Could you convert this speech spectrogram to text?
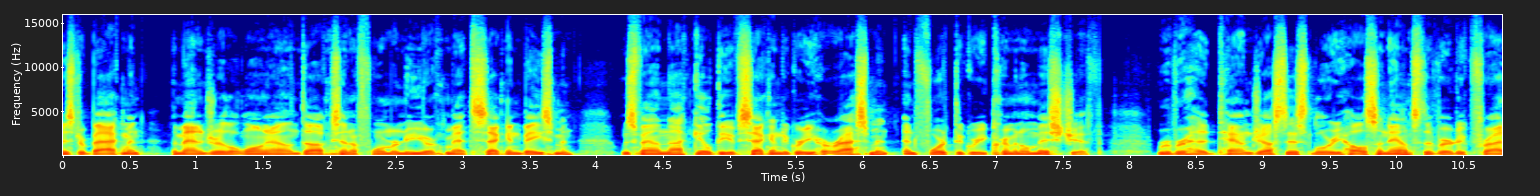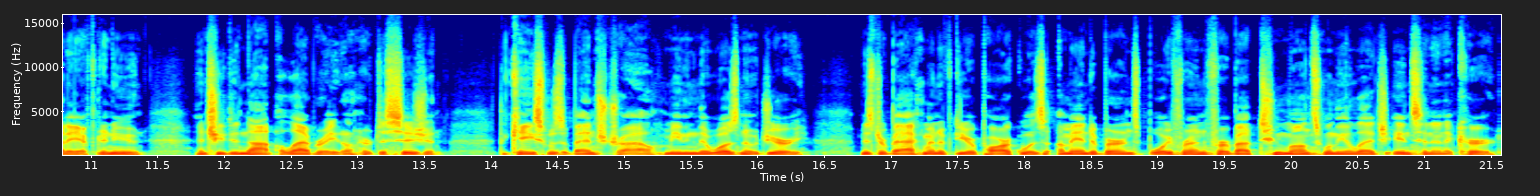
Mr. Backman, the manager of the Long Island Ducks and a former New York Mets second baseman, was found not guilty of second degree harassment and fourth degree criminal mischief. Riverhead Town Justice Lori Hulse announced the verdict Friday afternoon, and she did not elaborate on her decision. The case was a bench trial, meaning there was no jury. Mr. Backman of Deer Park was Amanda Burns' boyfriend for about two months when the alleged incident occurred.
